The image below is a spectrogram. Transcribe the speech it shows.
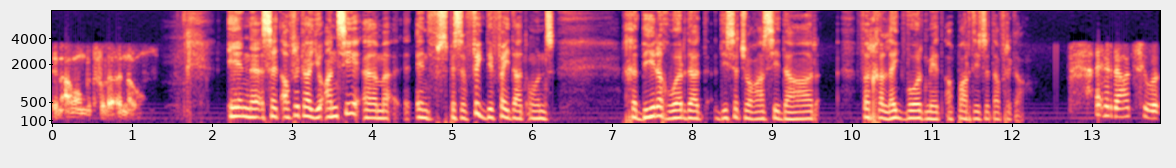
en almal moet vir hulle inhou. In uh, Suid-Afrika, Joansi, um, en spesifiek die feit dat ons gedurig hoor dat die situasie daar vergelyk word met apartheid Suid-Afrika inderdaad so.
